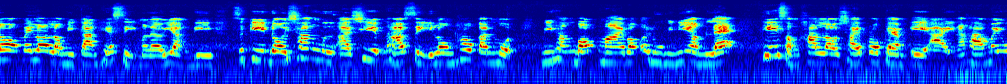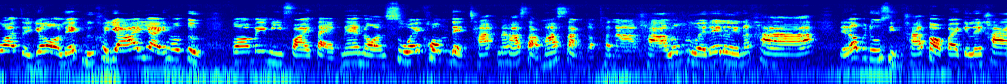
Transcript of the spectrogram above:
ลอกไม่ลอดเรามีการเทสสีมาแล้วอย่างดี สกรีนโดยช่างมืออาชีพนะคะ สีลงเท่ากันหมด มีทั้งบล็อกไม้บล็อกอลูมิเนียม และที่สำคัญเราใช้โปรแกรม AI นะคะ ไม่ว่าจะย่อเล็กหรือขยายใหญ่เท่าตึก ก็ไม่มีไฟล์แตกแน่นอน สวยคมเด่นชัดนะคะ สามารถสั่งกับธนาคารร่ำรวยได้เลยนะคะ ดี๋ยวเราไปดูสินค้าต่อไปกันเลยค่ะ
